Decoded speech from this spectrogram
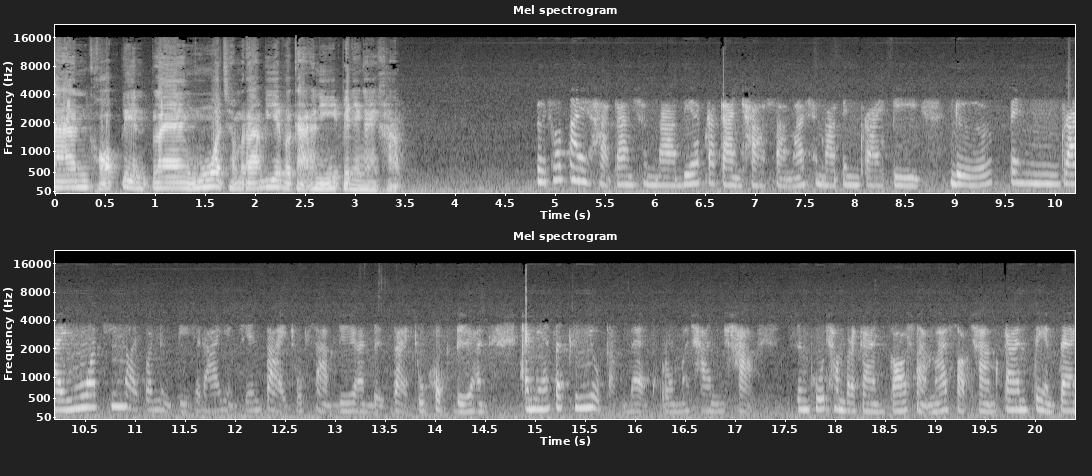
การขอเปลี่ยนแปลงงวดชำระเบี้ยประกันอันนี้เป็นยังไงครับ โดยทั่วไปค่ะการชำระเบี้ยประกันค่ะ สามารถชำระเป็นรายปี หรือเป็นรายงวดที่น้อยกว่าหนึ่งปีก็ได้ อย่างเช่นจ่ายทุกสามเดือน หรือจ่ายทุกหกเดือน อันนี้จะขึ้นอยู่กับแบบกรมธรรม์ค่ะ ซึ่งผู้ทำประกันก็สามารถสอบถามการเปลี่ยนแปลง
